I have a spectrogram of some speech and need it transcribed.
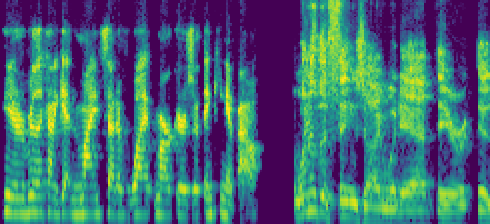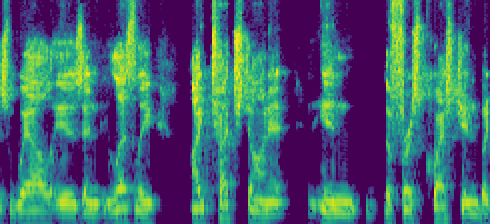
you know, to really kind of get in mindset of what marketers are thinking about. One of the things I would add there as well is, and Leslie, I touched on it in the first question, but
